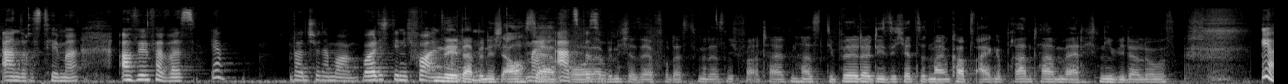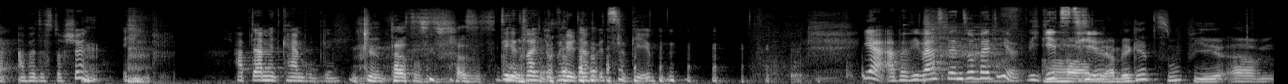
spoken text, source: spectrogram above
anderes Thema. Auf jeden Fall was, ja, war ein schöner Morgen. Wollte ich dir nicht vorenthalten. Nee, da bin ich auch mein sehr froh. Da bin ich ja sehr froh, dass du mir das nicht vorenthalten hast. Die Bilder, die sich jetzt in meinem Kopf eingebrannt haben, werde ich nie wieder los. Ja, aber das ist doch schön. Ich habe damit kein Problem, Das ist, das ist dir gut. solche Bilder mitzugeben. Ja, aber wie war es denn so bei dir? Wie geht's Oh, dir? Ja, mir geht's supi. Ähm,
